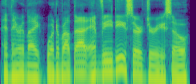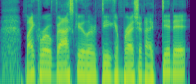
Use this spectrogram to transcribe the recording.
And they were like what about that? MVD surgery. So microvascular decompression I did it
